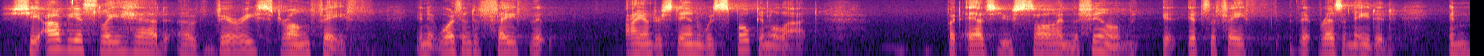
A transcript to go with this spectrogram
she obviously had a very strong faith, and it wasn't a faith that I understand was spoken a lot. But as you saw in the film, it, it's a faith that resonated in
